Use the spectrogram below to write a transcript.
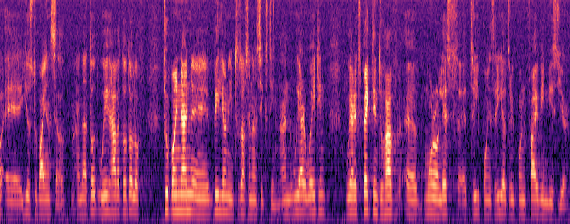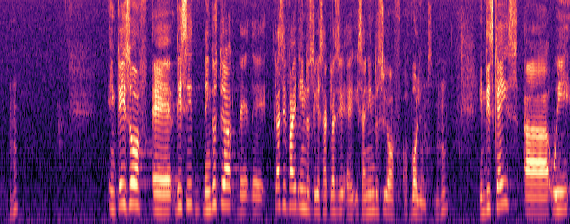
uh, use to buy and sell. And I thought we have a total of 2.9 uh, in 2016. And we are waiting, we are expecting to have uh, more or less uh, 3.3 or 3.5 in this year. Mhm. In case of uh, this, is the industrial, the, the classified industry is, a classi- uh, is an industry of, of volumes. Mhm. In this case, uh, we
